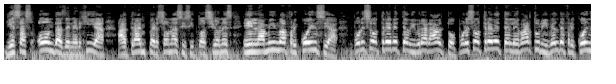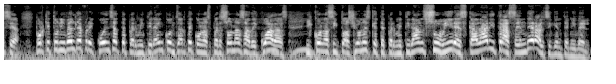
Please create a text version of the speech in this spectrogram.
y esas ondas de energía atraen personas y situaciones en la misma frecuencia. Por eso atrévete a vibrar alto, por eso atrévete a elevar tu nivel de frecuencia, porque tu nivel de frecuencia te permitirá encontrarte con las personas adecuadas y con las situaciones que te permitirán subir, escalar y trascender al siguiente nivel.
